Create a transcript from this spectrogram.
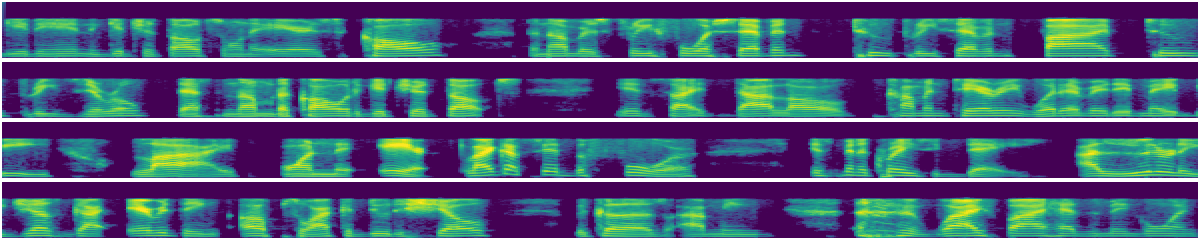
get in and get your thoughts on the air is to call. The number is 347 237 5230. That's the number to call to get your thoughts, insight, dialogue, commentary, whatever it may be, live on the air. Like I said before, it's been a crazy day. I literally just got everything up so I could do the show because I mean, Wi-Fi hasn't been going,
